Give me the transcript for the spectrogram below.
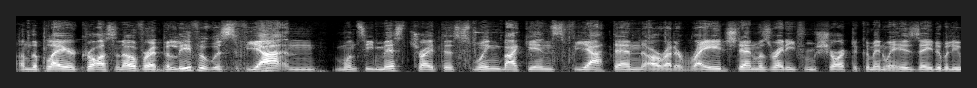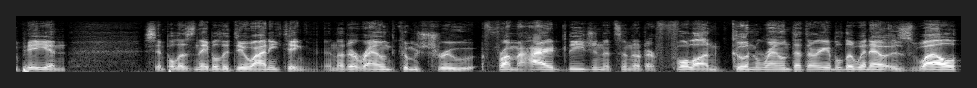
on the player crossing over. I believe it was Sviat, and once he missed, tried to swing back in. Sviat then, or rather Rage then was ready from short to come in with his AWP, and Simple isn't able to do anything. Another round comes through from Hard Legion. It's another full-on gun round that they're able to win out as well.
